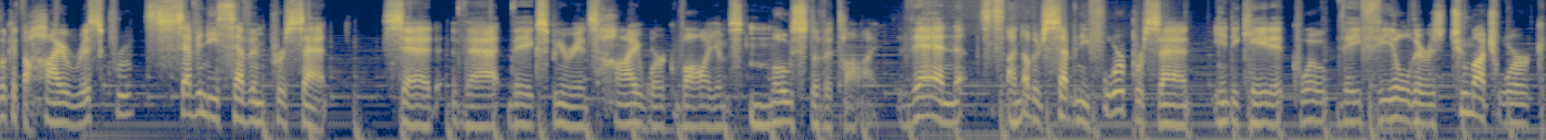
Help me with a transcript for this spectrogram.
look at the high risk group, 77% said that they experience high work volumes most of the time. Then another 74% indicated, quote, they feel there is too much work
